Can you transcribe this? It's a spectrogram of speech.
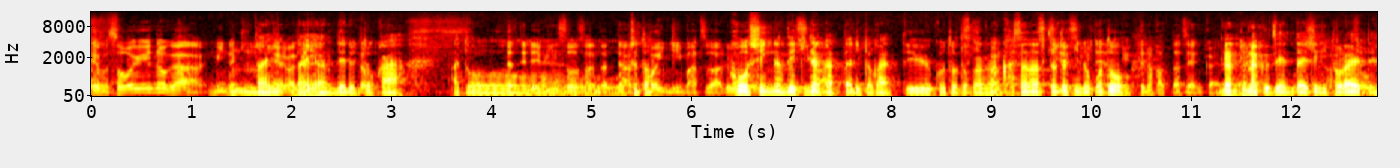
でもそういうのがみんな悩んでるとかあとだってレビンソンさんだってあちょっとの恋にまつわる更新ができなかったりとかっていうこととかが重なった時のことを言ってなかった前回なんとなく全体的に捉えて。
